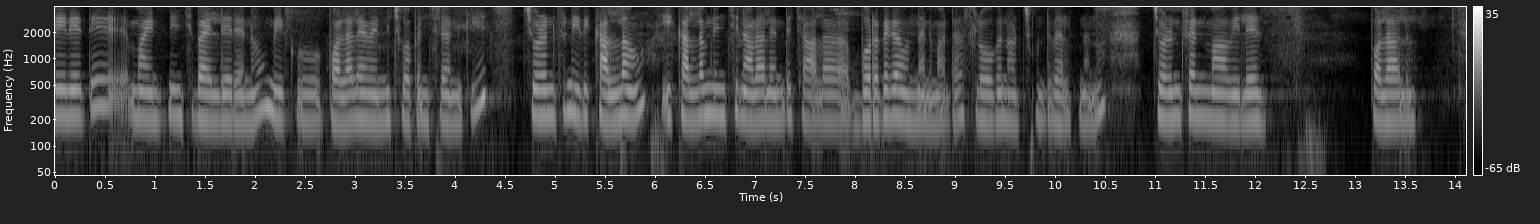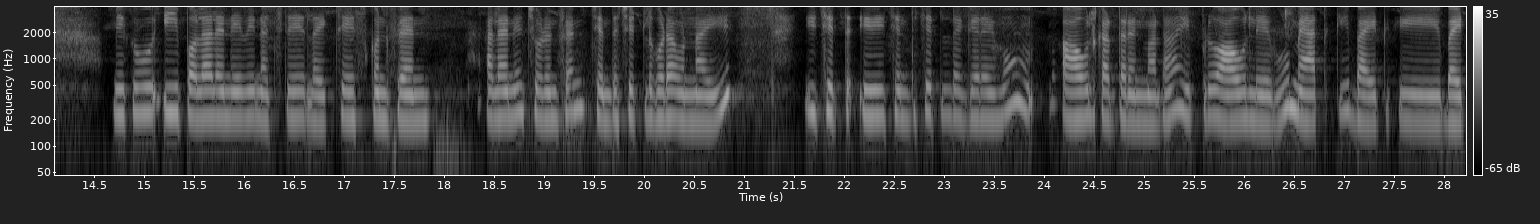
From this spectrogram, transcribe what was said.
నేనైతే మా ఇంటి నుంచి బయలుదేరాను మీకు పొలాలు అవన్నీ చూపించడానికి. చూడండి ఫ్రెండ్ ఇది కళ్ళం ఈ కళ్ళం నుంచి నడాలంటే చాలా బురదగా ఉందన్నమాట. స్లోగా నడుచుకుంటూ వెళ్తున్నాను. చూడండి ఫ్రెండ్ మా విలేజ్ పొలాలు. మీకు ఈ పొలాలు అనేవి నచ్చితే లైక్ చేసుకోండి ఫ్రెండ్. అలానే చూడండి ఫ్రెండ్ చింత చెట్లు కూడా ఉన్నాయి. ఈ చెట్టు ఈ చింత చెట్ల దగ్గర ఏమో ఆవులు కడతారనమాట ఇప్పుడు ఆవులు లేవు. మేతకి బయటికి బయట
